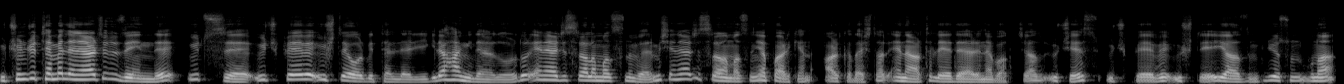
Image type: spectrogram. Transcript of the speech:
Üçüncü temel enerji düzeyinde 3S, 3P ve 3D orbitaller ile ilgili hangileri doğrudur? Enerji sıralamasını vermiş. Enerji sıralamasını yaparken arkadaşlar N artı L değerine bakacağız. 3S, 3P ve 3D'yi yazdım. Biliyorsun buna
